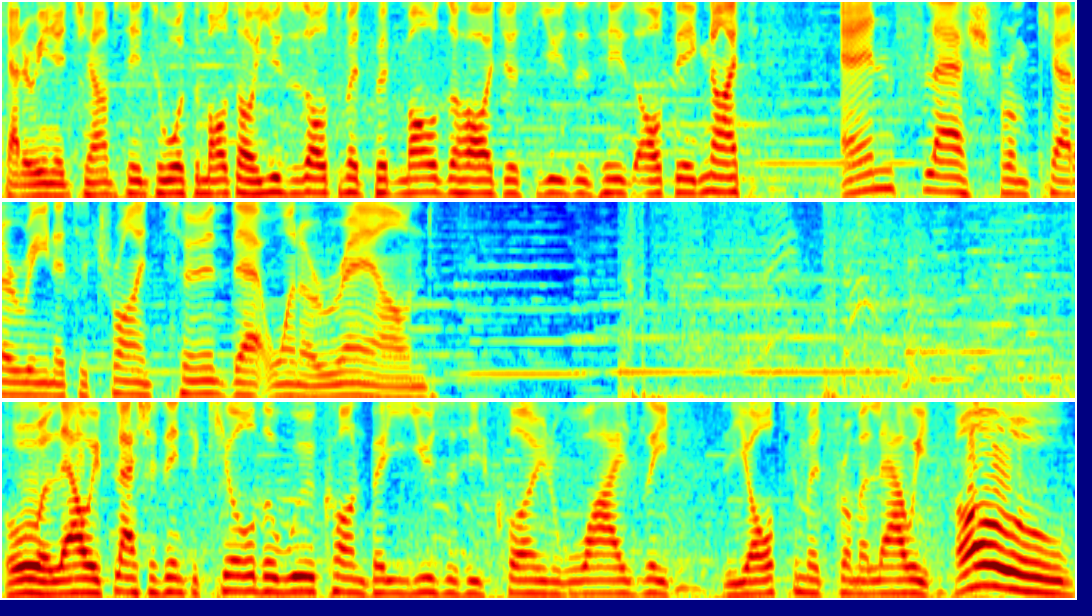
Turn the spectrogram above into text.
Katarina jumps in towards the Malzahar, uses ultimate, but Malzahar just uses his ult, ignite, and flash from Katarina to try and turn that one around. Oh, Illaoi flashes in to kill the Wukong, but he uses his clone wisely. The ultimate from Illaoi. Oh,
